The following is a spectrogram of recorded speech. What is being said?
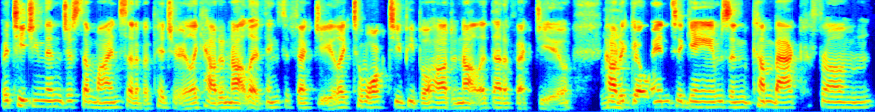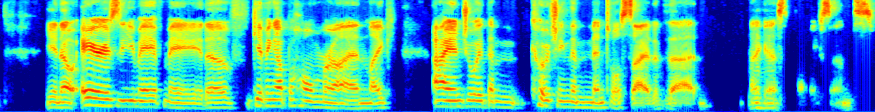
but teaching them just the mindset of a pitcher, like how to not let things affect you, like to walk to people, how to not let that affect you, mm-hmm. how to go into games and come back from, you know, errors that you may have made of giving up a home run. Like I enjoy them coaching the mental side of that. Mm-hmm. I guess that makes sense.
